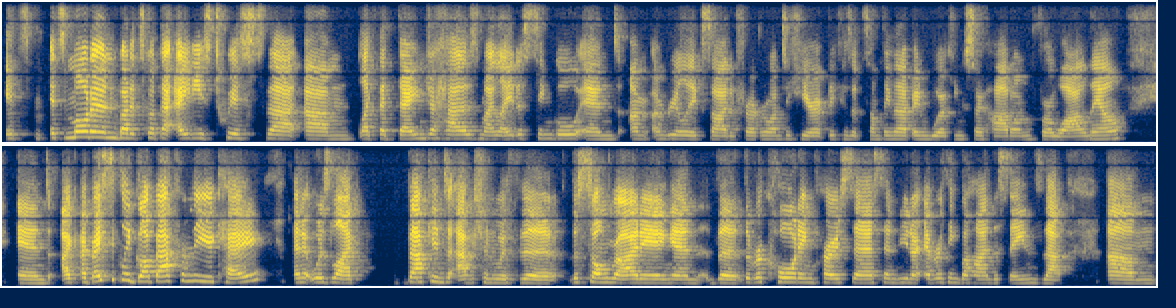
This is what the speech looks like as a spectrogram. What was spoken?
it's it's modern, but it's got that 80s twist that um, like that Danger has, my latest single, and I'm I'm really excited for everyone to hear it because it's something that I've been working so hard on for a while now. And I, I basically got back from the UK and it was like back into action with the the songwriting and the the recording process and you know everything behind the scenes that um,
